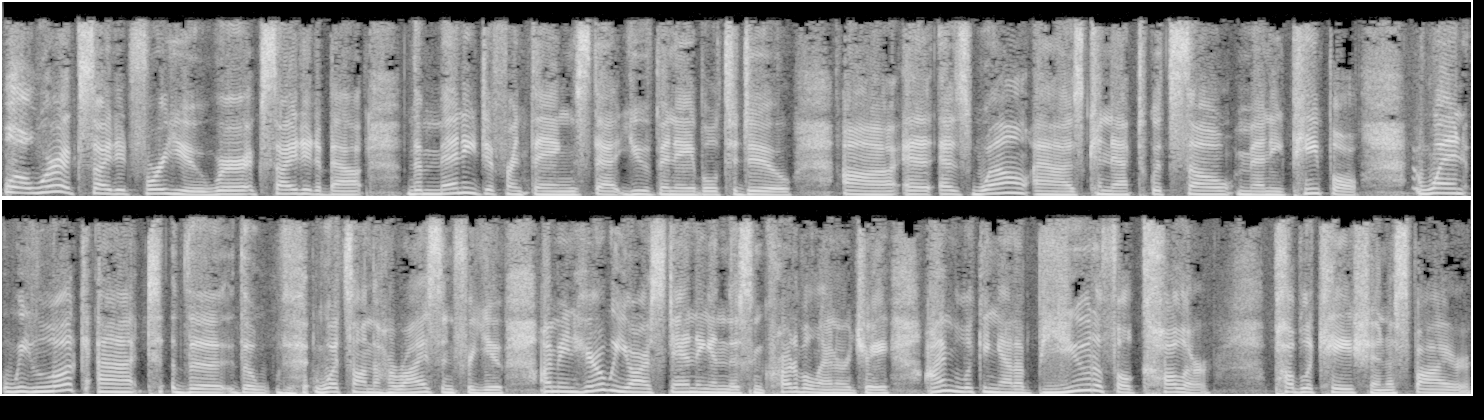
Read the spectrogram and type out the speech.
Well, we're excited for you. We're excited about the many different things that you've been able to do, uh, as well as connect with so many people. When we look at the the what's on the horizon for you, I mean, here we are standing in this incredible energy. I'm looking at a beautiful color publication, Aspire,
